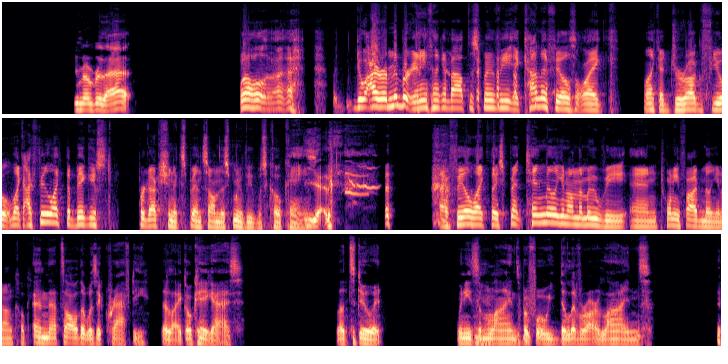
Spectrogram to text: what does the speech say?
You remember that? Well, uh, do I remember anything about this movie? it kind of feels like like a drug fuel. Like I feel like the biggest production expense on this movie was cocaine. Yeah, I feel like they spent 10 million on the movie and 25 million on cocaine. and that's all that was at Crafty. They're like, "Okay, guys, let's do it. We need some Yeah. lines before we deliver our lines."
